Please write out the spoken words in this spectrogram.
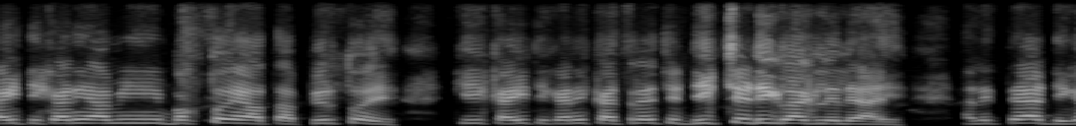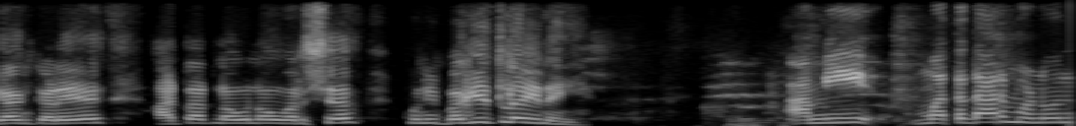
काही ठिकाणी आम्ही बघतोय आता फिरतोय की काही ठिकाणी कचऱ्याचे ढीगचे ढीग लागलेले आहे. आणि त्या ढिगांकडे आठ आठ नऊ नऊ वर्ष कुणी बघितलंही नाही. आम्ही मतदार म्हणून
